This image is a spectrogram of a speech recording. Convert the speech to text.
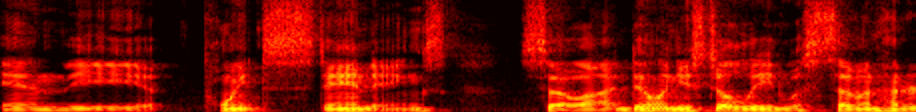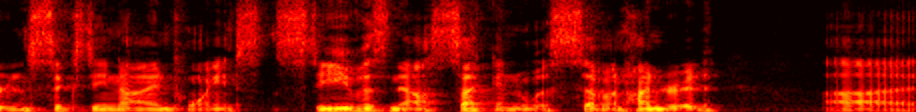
in the point standings. So, uh, Dillon, you still lead with 769 points. Steve is now second with 700. Uh,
